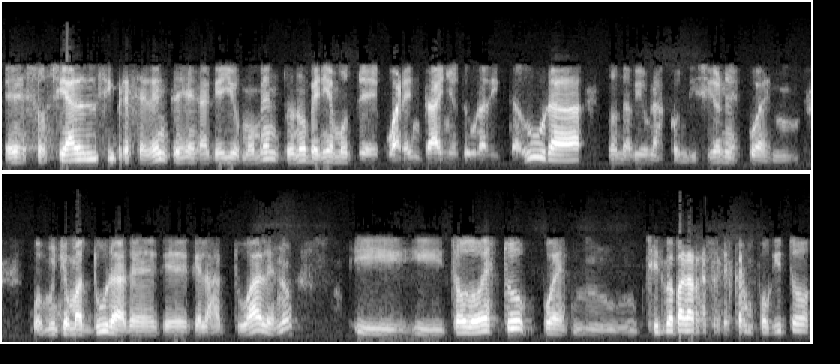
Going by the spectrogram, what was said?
eh, social sin precedentes en aquellos momentos, ¿no? Veníamos de 40 años de una dictadura, donde había unas condiciones, pues, pues mucho más duras que, que las actuales, ¿no? Y, todo esto pues mm, sirve para refrescar un poquito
